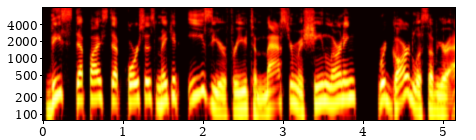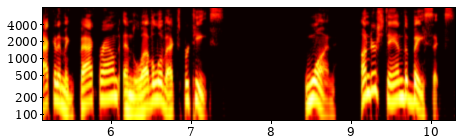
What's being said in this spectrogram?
These step-by-step -step courses make it easier for you to master machine learning regardless of your academic background and level of expertise. 1. Understand the basics.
